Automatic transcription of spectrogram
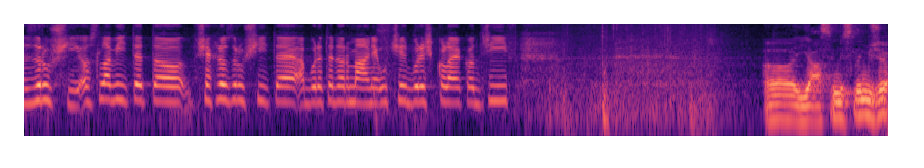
zruší? Oslavíte to, všechno zrušíte a budete normálně učit, bude škola jako dřív? Eh, já si myslím, že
